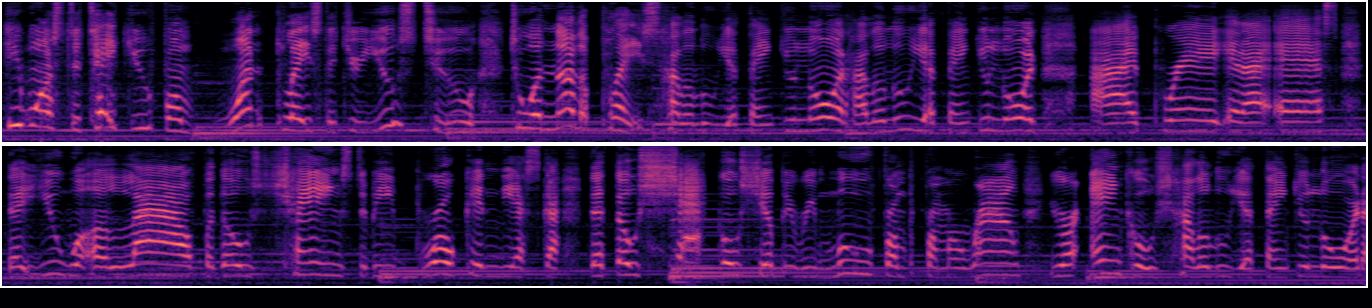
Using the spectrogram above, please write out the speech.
He wants to take you from one place that you're used to to another place. Hallelujah. Thank you, Lord. Hallelujah. Thank you, Lord. I pray and I ask that you will allow for those chains to be broken. Yes, God. That those shackles shall be removed from, from around your ankles. Hallelujah. Thank you, Lord.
